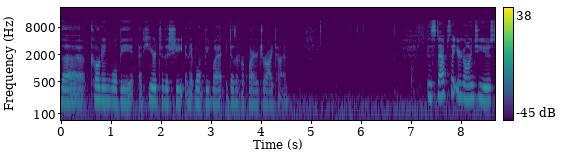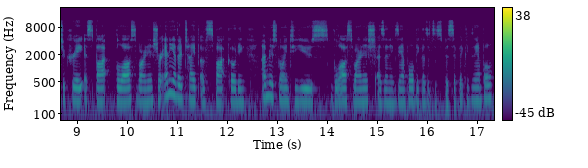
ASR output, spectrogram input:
the coating will be adhered to the sheet and it won't be wet. It doesn't require dry time. The steps that you're going to use to create a spot gloss varnish or any other type of spot coating, I'm just going to use gloss varnish as an example because it's a specific example.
